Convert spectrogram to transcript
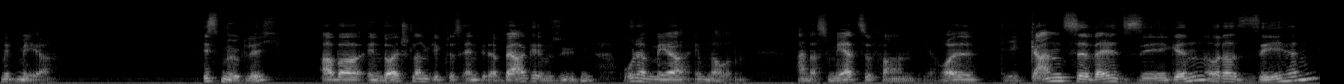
mit Meer. Ist möglich aber in Deutschland gibt es entweder Berge im Süden oder Meer im Norden. An das Meer zu fahren, jawohl, die ganze Welt sägen oder sehen.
